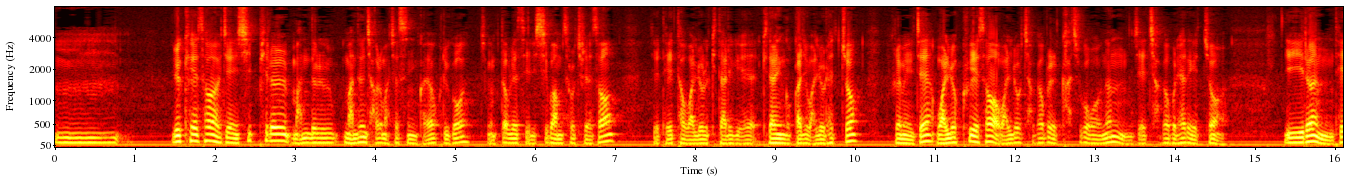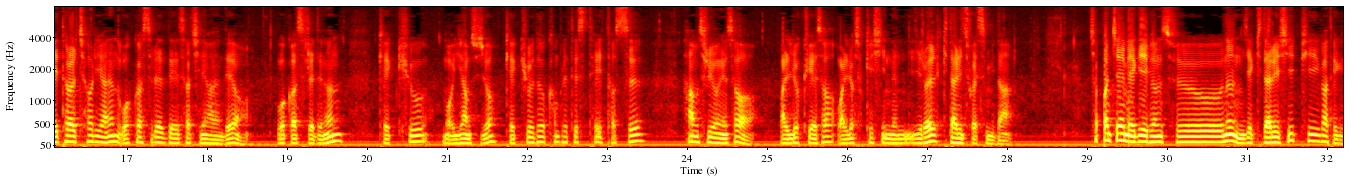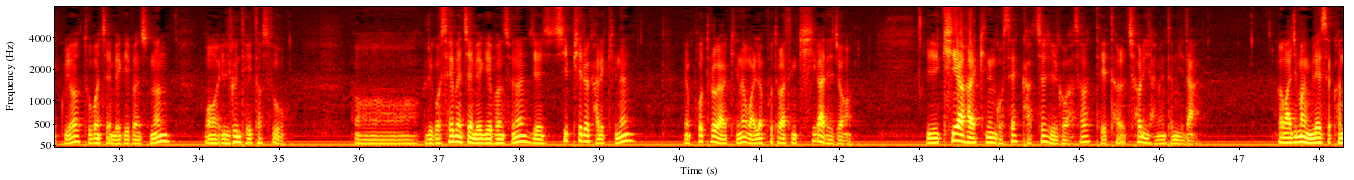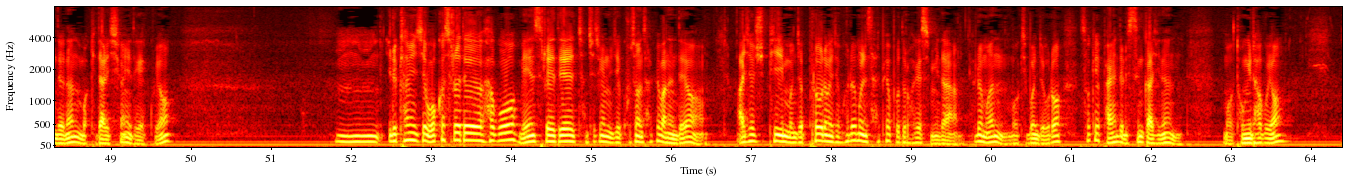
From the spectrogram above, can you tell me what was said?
음, 이렇게 해서 이제 CP를 만들, 만드는 작업을 마쳤으니까요. 그리고 지금 WS 리시버 함수를 호출해서 이제 데이터 완료를 기다리게, 기다리는 것까지 완료를 했죠. 그러면 이제 완료 큐에서 완료 작업을 가지고 오는 이제 작업을 해야 되겠죠. 이 일은 데이터를 처리하는 워커 스레드에서 진행하는데요. 워커 스레드는 getQ 뭐 이 함수죠. getQd complete status 함수를 이용해서 완료 큐에서 완료 소켓이 있는 일을 기다릴 수가 있습니다. 첫 번째 매개 변수는 이제 기다릴 CP가 되겠고요. 두 번째 매개 변수는 뭐 읽은 데이터 수, 어, 그리고 세 번째 매개 변수는 이제 CP를 가리키는 포트를 가리키는 완료 포트 같은 키가 되죠. 이 키가 가리키는 곳에 값을 읽어와서 데이터를 처리하면 됩니다. 마지막 밀리세컨드는 뭐 기다릴 시간이 되겠고요. 음, 이렇게 하면 이제 워커 스레드하고 메인 스레드의 전체적인 이제 구성을 살펴봤는데요. 아시다시피 먼저 프로그램의 좀 흐름을 살펴보도록 하겠습니다. 흐름은 뭐 기본적으로 소켓 바인드 리슨까지는 뭐 동일하고요.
